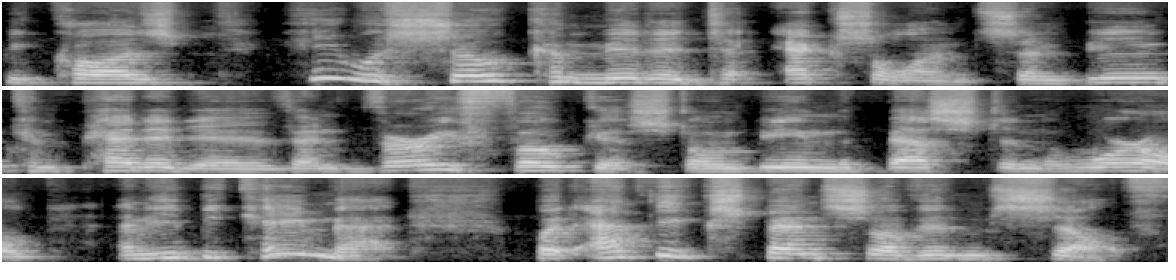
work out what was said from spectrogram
because he was so committed to excellence and being competitive and very focused on being the best in the world. And he became that but at the expense of himself.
